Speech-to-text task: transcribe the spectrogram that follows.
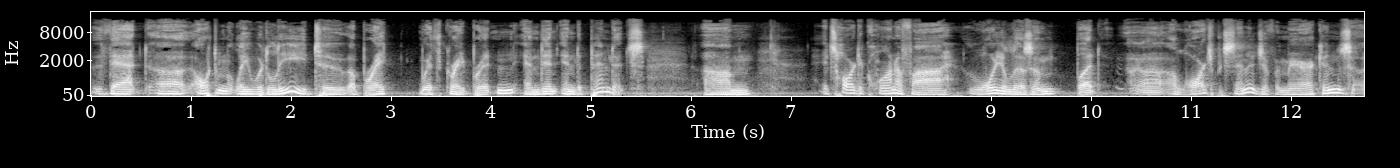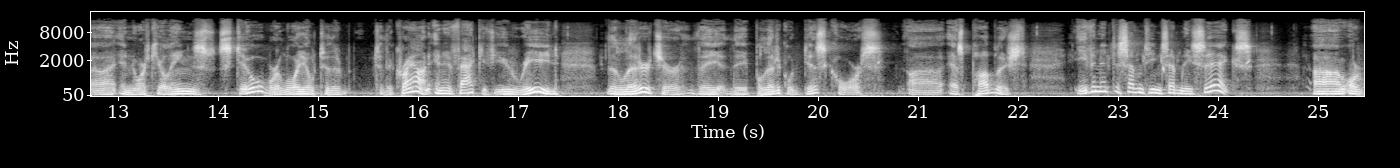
that uh, ultimately would lead to a break with Great Britain and then independence. Um, it's hard to quantify loyalism, but uh, a large percentage of Americans uh, in North Carolina still were loyal to the to the crown. And in fact, if you read the literature, the the political discourse uh, as published even into 1776, uh, or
